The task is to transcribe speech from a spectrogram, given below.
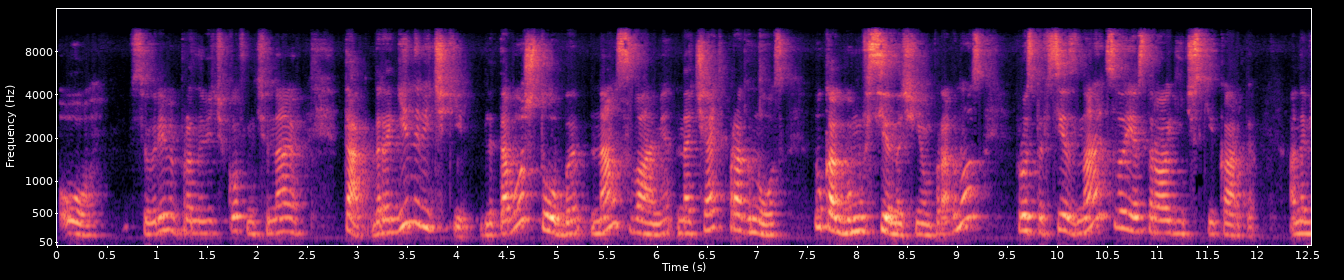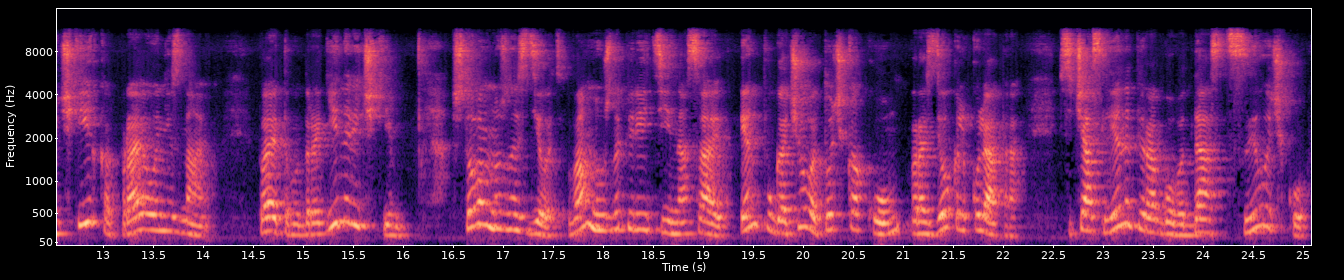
о все время про новичков начинаю. Так дорогие новички для того чтобы нам с вами начать прогноз ну как бы мы все начнем прогноз просто все знают свои астрологические карты а новички их как правило не знают. Поэтому дорогие новички что вам нужно сделать? Вам нужно перейти на сайт npugacheva.com в раздел калькулятора сейчас лена пирогова даст ссылочку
